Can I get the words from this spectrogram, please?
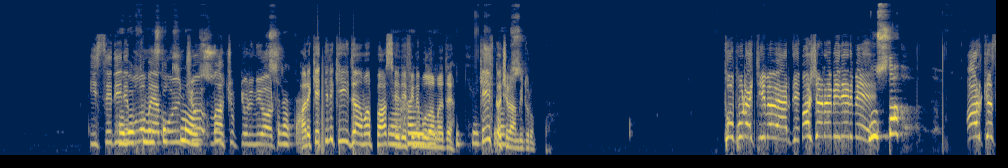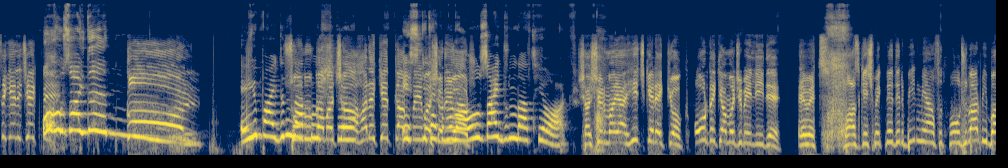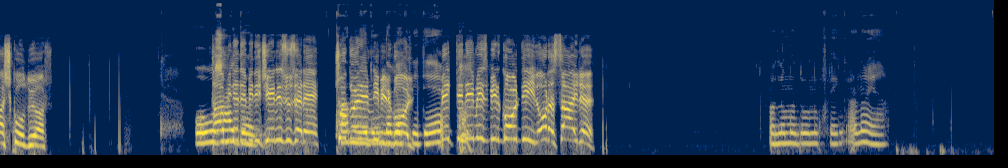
İstediğini bulamayan Hedefimizde kim oyuncu olsun? mahcup görünüyor. Sırada. Hareketlilik iyiydi ama pas Ya hedefini hangi bulamadı. iki, üç Keyif kaçıran olsun? bir durum. Topu rakibe verdi. Başarabilir mi? Mustafa Arkası gelecek mi? Oğuz Aydın. Gol! Eyüp Aydın da Sonunda maça hareket katmayı Eski başarıyor. Oğuz Aydın da atıyor. Şaşırmaya hiç gerek yok. Oradaki amacı belliydi. Evet, vazgeçmek nedir bilmeyen futbolcular bir başka oluyor. Oğuz Tahmin Aydın. edebileceğiniz üzere çok tam önemli bir yerinde gol. bekledi. Beklediğimiz bir gol değil, orası ayrı. Alamadı onu Frank ana ya.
